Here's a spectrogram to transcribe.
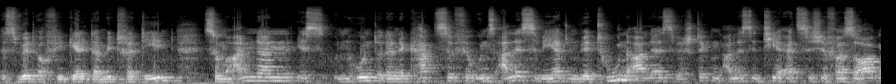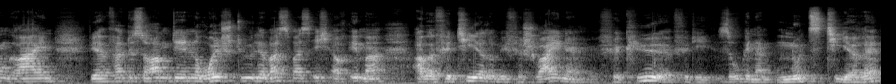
es wird auch viel Geld damit verdient. Zum anderen ist ein Hund oder eine Katze für uns alles wert und wir tun alles. Wir stecken alles in tierärztliche Versorgung rein. Wir besorgen denen Rollstühle, was weiß ich auch immer. Aber für Tiere wie für Schweine, für Kühe, für die sogenannten Nutztiere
